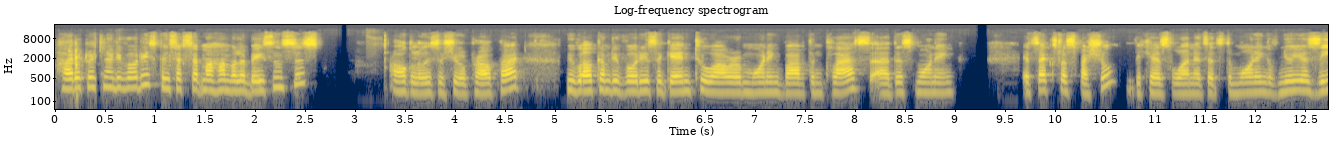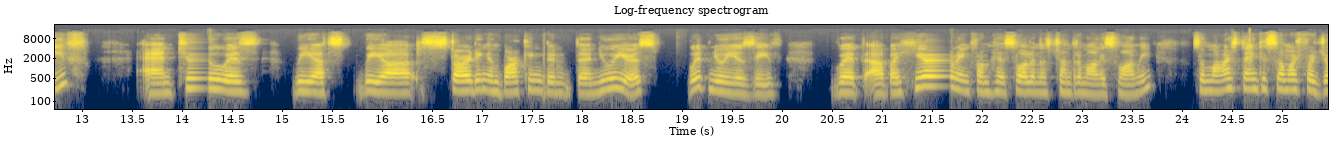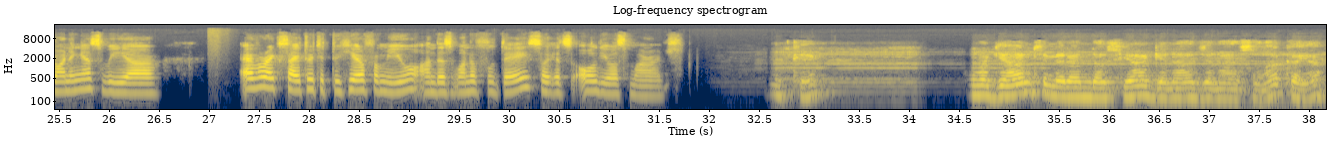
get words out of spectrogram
Hare Krishna devotees, please accept my humble obeisances. All glories to Srila Prabhupada. We welcome devotees again to our morning Bhagavatam class. Uh, this morning, it's extra special because one is it's the morning of New Year's Eve, and two is we are we are starting embarking the, the New Year's with New Year's Eve with uh, by hearing from His Holiness Candramauli Swami. So Mars, thank you so much for joining us. We are ever excited to hear from you on this wonderful day. So it's all yours, Maharaj. Okay. Umagyantimirandasya Gyanajana Salakaya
